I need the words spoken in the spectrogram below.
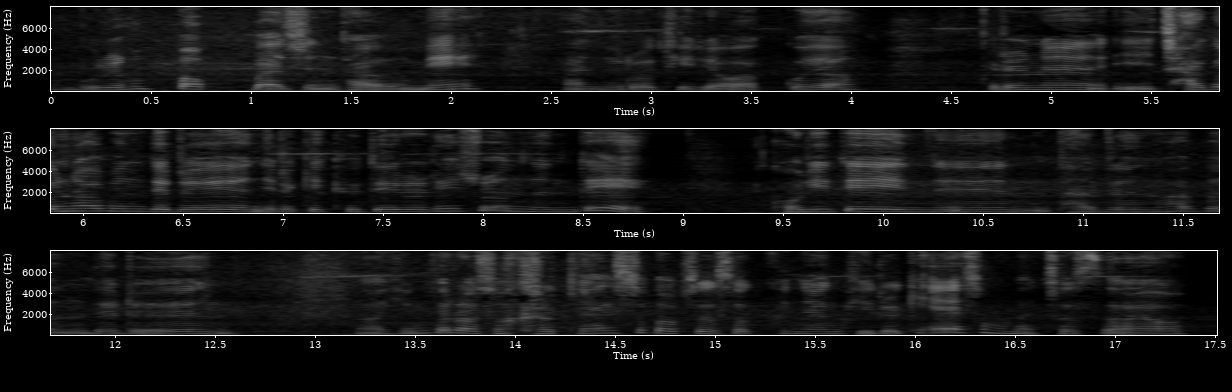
물 흠뻑 맞은 다음에 안으로 들여왔고요. 그러나 이 작은 화분들은 이렇게 교대를 해주었는데 거리대에 있는 다른 화분들은 어, 힘들어서 그렇게 할 수가 없어서 그냥 비를 계속 맞췄어요.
